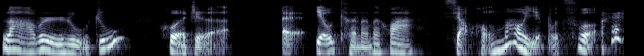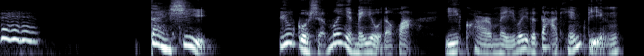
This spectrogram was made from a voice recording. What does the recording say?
辣味乳猪，或者，呃，有可能的话，小红帽也不错。但是。如果什么也没有的话，一块美味的大甜饼，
